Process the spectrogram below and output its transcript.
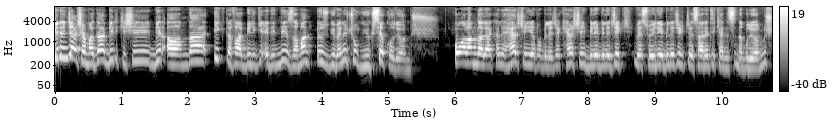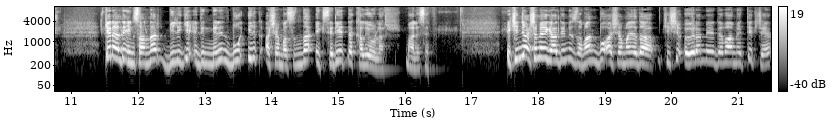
Birinci aşamada bir kişi bir alanda ilk defa bilgi edindiği zaman özgüveni çok yüksek oluyormuş. O alanda alakalı her şeyi yapabilecek, her şeyi bilebilecek ve söyleyebilecek cesareti kendisinde buluyormuş. Genelde insanlar bilgi edinmenin bu ilk aşamasında ekseriyetle kalıyorlar maalesef. İkinci aşamaya geldiğimiz zaman bu aşamaya da kişi öğrenmeye devam ettikçe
